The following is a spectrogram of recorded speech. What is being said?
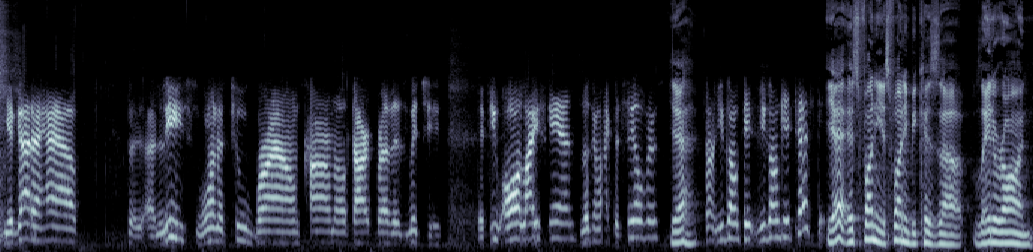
you, you gotta have at least one or two brown, caramel, dark brothers with you. If you all light skinned, looking like the Sylvers, yeah, you gonna get you gonna get tested. Yeah, it's funny. It's funny because uh, later on,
